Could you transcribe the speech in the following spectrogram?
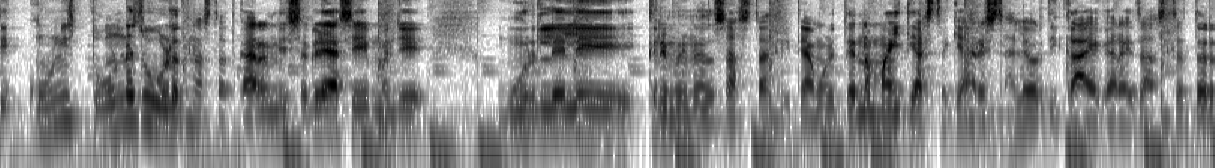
ते कोणीच तोंडच उघडत नसतात. कारण हे सगळे असे म्हणजे मुरलेले क्रिमिनल्स असतात ते. त्यामुळे त्यांना माहिती असतं की अरेस्ट झाल्यावरती काय करायचं असतं. तर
